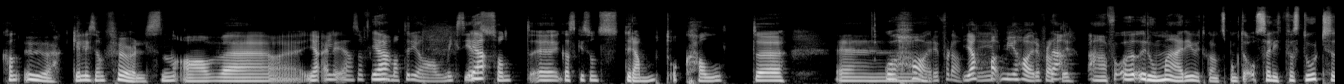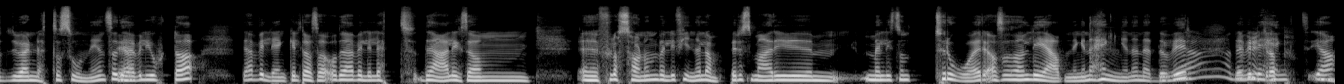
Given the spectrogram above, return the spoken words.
kan øke liksom følelsen av uh, Ja, eller altså Ja. materialmiks i et Ja. sånt uh, ganske sånn stramt og kaldt Og harde flater. Ja, mye harde flater. Er for, og rommet er i utgangspunktet også litt for stort, så du er nødt til å sone inn. Så det jeg ville gjort da, det er veldig enkelt, altså, og det er veldig lett. Det er liksom eh, Floss har noen veldig fine lamper som er i, med litt sånn tråder, altså sånn ledningene hengende nedover. Ja, det bryter opp. hengt, ja,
